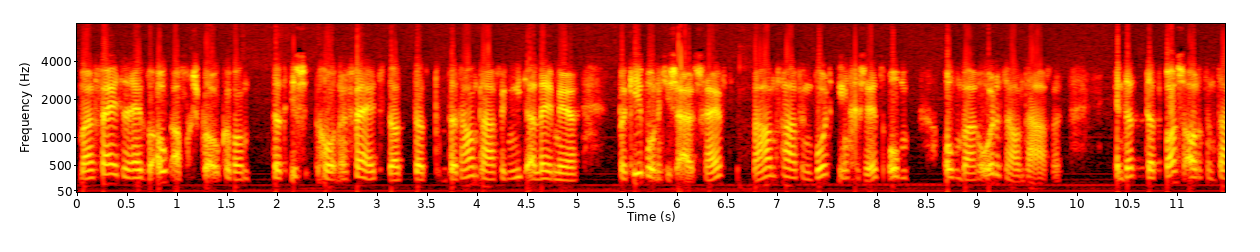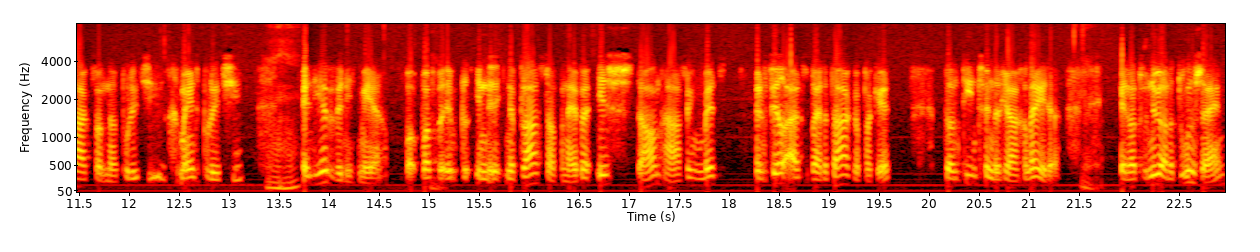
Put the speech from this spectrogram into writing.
Maar in feite hebben we ook afgesproken, want dat is gewoon een feit, dat, dat, dat handhaving niet alleen meer parkeerbonnetjes uitschrijft. Maar handhaving wordt ingezet om openbare orde te handhaven. En dat, dat was altijd een taak van de politie, gemeentepolitie. Uh -huh. En die hebben we niet meer. Wat, wat we in, in, in, de plaats daarvan hebben, is de handhaving met een veel uitgebreider takenpakket dan 10, 20 jaar geleden. Ja. En wat we nu aan het doen zijn,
